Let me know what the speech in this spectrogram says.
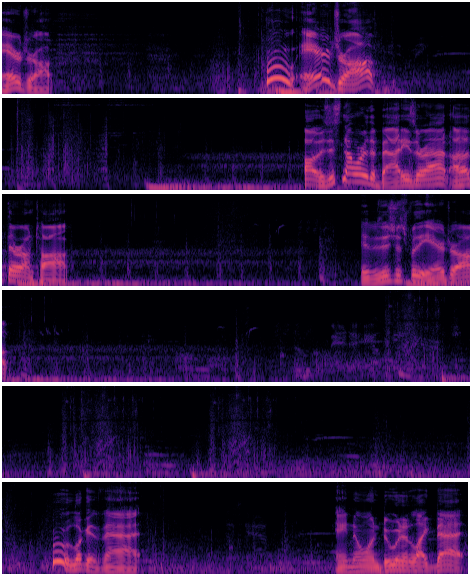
Airdrop. Woo, airdrop. Oh, is this not where the baddies are at? I thought they were on top. Is this just for the airdrop? Ooh, look at that. Ain't no one doing it like that.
